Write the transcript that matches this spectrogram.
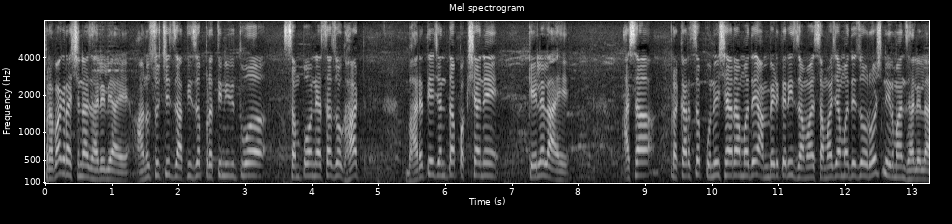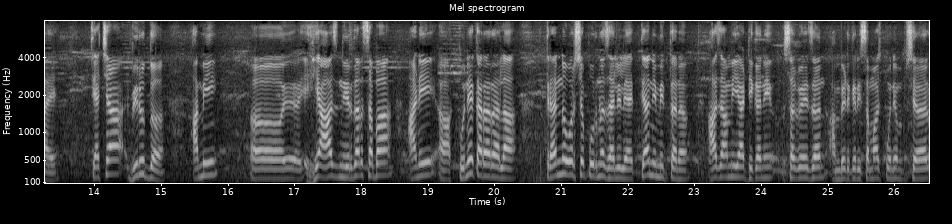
प्रभाग रचना झालेली आहे अनुसूचित जातीचं प्रतिनिधित्व संपवण्याचा जो घाट भारतीय जनता पक्षाने केलेला आहे अशा प्रकारचं पुणे शहरामध्ये आंबेडकरी जमा समाजामध्ये जो रोष निर्माण झालेला आहे त्याच्या विरुद्ध आम्ही हे आज निर्धार सभा आणि पुणे कराराला त्र्याण्णव वर्ष पूर्ण झालेली आहेत. त्या निमित्तानं आज आम्ही या ठिकाणी सगळेजण आंबेडकरी समाज पुणे शहर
